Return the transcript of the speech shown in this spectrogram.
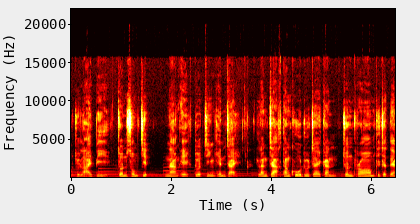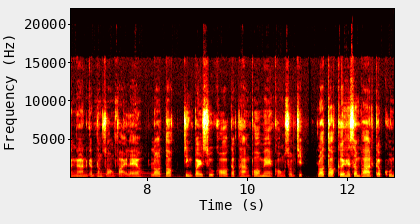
กอยู่หลายปี จนสมจิต นางเอกตัวจริงเห็นใจ หลังจากทั้งคู่ดูใจกันจนพร้อมที่จะแต่งงานกันทั้งสองฝ่ายแล้วลอต๊อกจึงไปสู่ขอกับทางพ่อแม่ของสมจิตลอต๊อกเคยให้สัมภาษณ์กับคุณ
